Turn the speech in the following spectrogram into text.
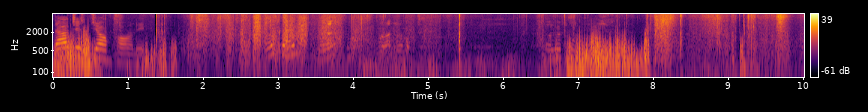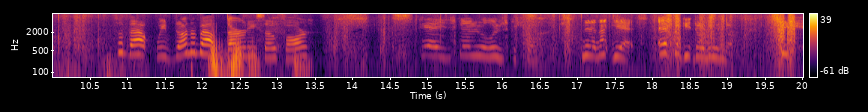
Now just jump on it. Okay. That. It's about, we've done about 30 so far. Yeah, you just gotta do a little shot. No, not yet. After I get done doing the big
